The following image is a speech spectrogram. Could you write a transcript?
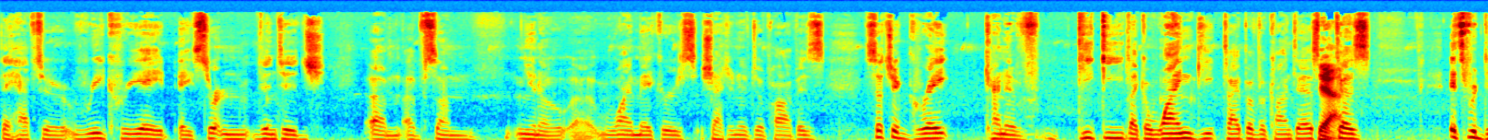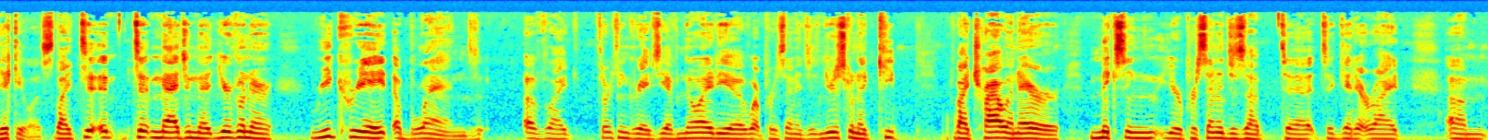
they have to recreate a certain vintage um, of some, you know, uh, winemakers, Chateauneuf du Pape, is such a great kind of geeky, like a wine geek type of a contest Yeah. because it's ridiculous. Like to to imagine that you're going to recreate a blend of like 13 grapes. You have no idea what percentage and you're just going to keep by trial and error mixing your percentages up to to get it right. Um,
